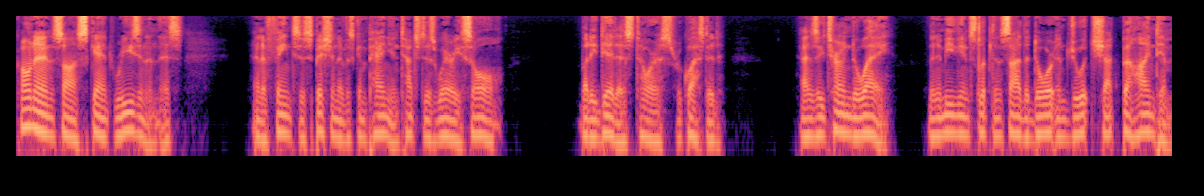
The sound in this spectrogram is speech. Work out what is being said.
Conan saw scant reason in this, and a faint suspicion of his companion touched his wary soul but he did as Taurus requested. As he turned away, the Nemedian slipped inside the door and drew it shut behind him.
